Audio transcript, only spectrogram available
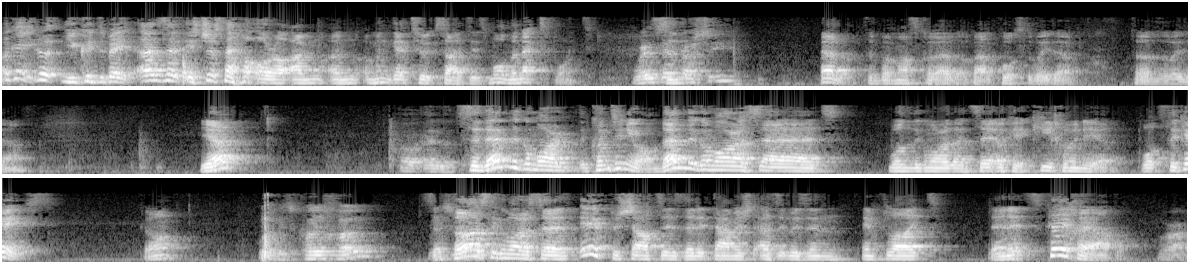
Okay, look, you could debate. As I said, it's just a ha'ora. I'm, I'm, I wouldn't get too excited. It's more the next point. Where's So- that Rashi? Ella, the Bamas called Ella, about a quarter of the way down, third of the way down. Yeah. Oh, Ella. So then the Gemara continue on. Then the Gemara said, what did the Gemara then say? Okay, kichuania. What's the case? Go on. If it's Koicho, So first the Gemara says, if Peshat is that it damaged as it was in, in flight, then it's keichayabel. Right,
